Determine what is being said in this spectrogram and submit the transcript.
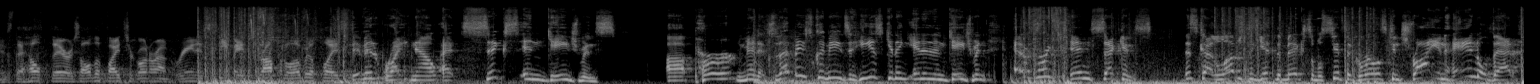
Is the help there as all the fights are going around green. His teammates dropping all over the place. Pivot right now at six engagements uh, per minute. So that basically means that he is getting in an engagement every 10 seconds. This guy loves to get in the mix, so we'll see if the Guerrillas can try and handle that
